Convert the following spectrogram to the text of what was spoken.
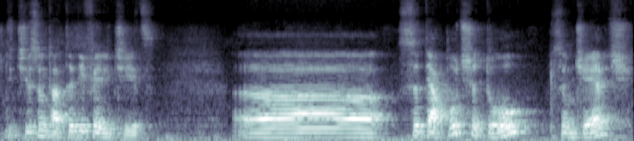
și de ce sunt atât de fericiți, Uh, să te apuci și tu, să încerci,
